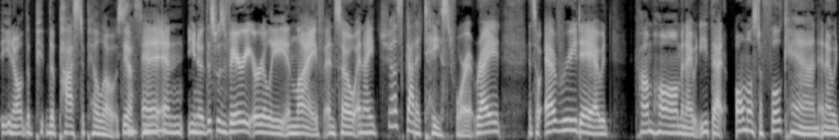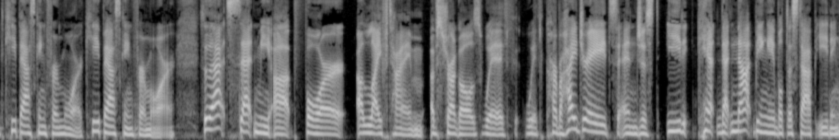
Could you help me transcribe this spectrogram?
you know, the the pasta pillows. Oh. Yes. And, and, you know, this was very early in life. And so, and I just got a taste for it, right? And so every day I would come home and I would eat that almost a full can and I would keep asking for more, keep asking for more. So that set me up for a lifetime of struggles with with carbohydrates and just eat can't that not being able to stop eating,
